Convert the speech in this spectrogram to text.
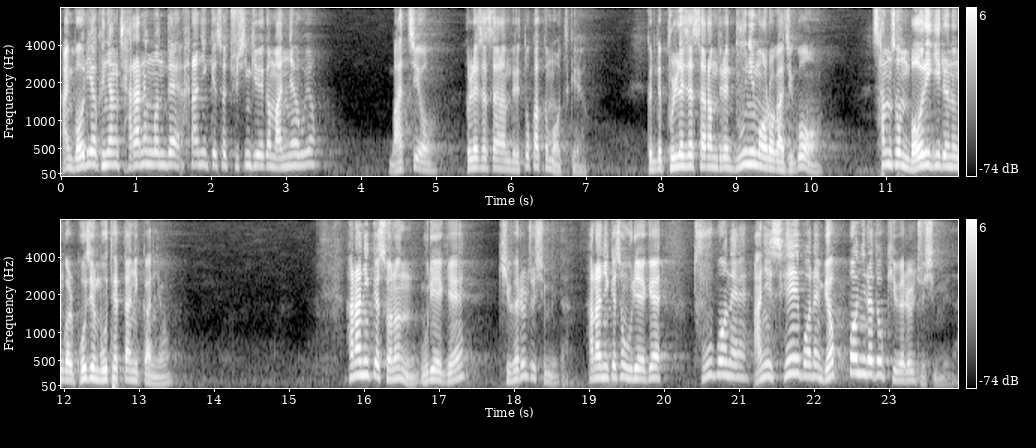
아니 머리가 그냥 자라는 건데 하나님께서 주신 기회가 맞냐고요? 맞지요. 블레셋 사람들이 똑 깎으면 어떻게 해요? 그런데 블레셋 사람들의 눈이 멀어 가지고 삼손 머리 기르는 걸 보질 못했다니까요. 하나님께서는 우리에게 기회를 주십니다. 하나님께서는 우리에게 두 번에 아니 세 번에 몇 번이라도 기회를 주십니다.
